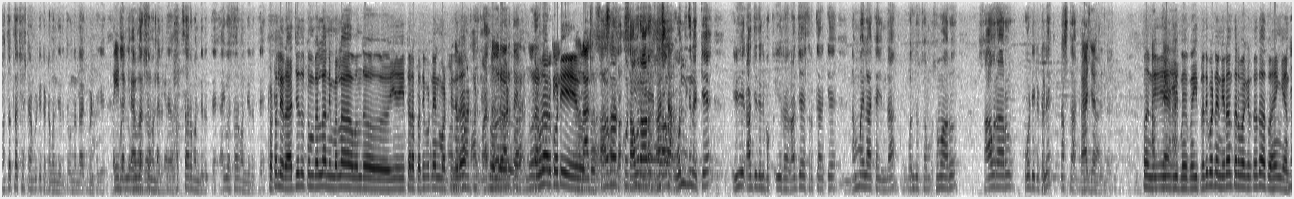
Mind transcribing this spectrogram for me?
ಹತ್ತು ಲಕ್ಷ ಸ್ಟಾಂಪ್ ಡ್ಯೂಟಿ ಕಟ್ಟ ಬಂದಿರುತ್ತೆ ಒಂದೊಂದು ಡಾಕ್ಯುಮೆಂಟಿಗೆ ಒಂದು ಲಕ್ಷ ಬಂದಿರುತ್ತೆ ಹತ್ತು ಸಾವಿರ ಬಂದಿರುತ್ತೆ ಐವತ್ತು ಸಾವಿರ ಬಂದಿರುತ್ತೆ. ಟೋಟಲಿ ರಾಜ್ಯದ ತುಂಬೆಲ್ಲ ನಿಮ್ಮೆಲ್ಲ ಒಂದು ಈ- ಈ ತರ ಪ್ರತಿಭಟನೆ ಏನ್ ಮಾಡ್ತಿದ್ದೀರಾ? ನೂರಾರು ಕೋಟಿ ಸಾವಿರಾರು ಒಂದು ದಿನಕ್ಕೆ ಇಡೀ ರಾಜ್ಯದಲ್ಲಿ ಬಕ್- ಈ ರಾಜ್ಯ ಸರ್ಕಾರಕ್ಕೆ ನಮ್ಮ ಇಲಾಖೆಯಿಂದ ಒಂದು ಸಮ- ಸುಮಾರು ಸಾವಿರಾರು ಕೋಟಿ ಗಟ್ಟಲೆ ನಷ್ಟ ಈ- ಈ- ಈ ಪ್ರತಿಭಟನೆ ನಿರಂತರವಾಗಿರ್ತದ ಅಥವಾ ಹೆಂಗೆ ಅಂತ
